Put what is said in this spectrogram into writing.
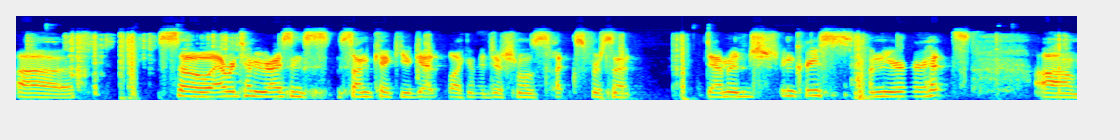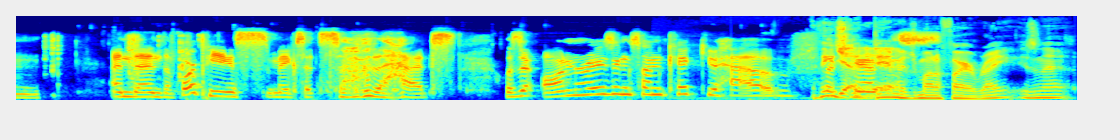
Uh, so every time you Rising Sun kick, you get like an additional six percent damage increase on your hits. Um, and then the four piece makes it so that was it on Rising Sun kick you have I think it's Yeah, a damage modifier, right? Isn't that?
